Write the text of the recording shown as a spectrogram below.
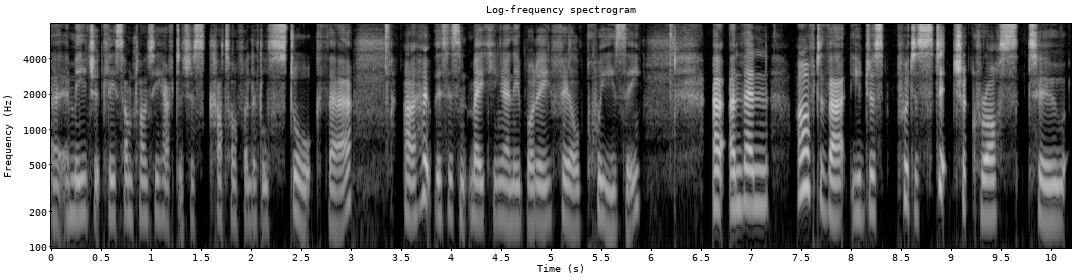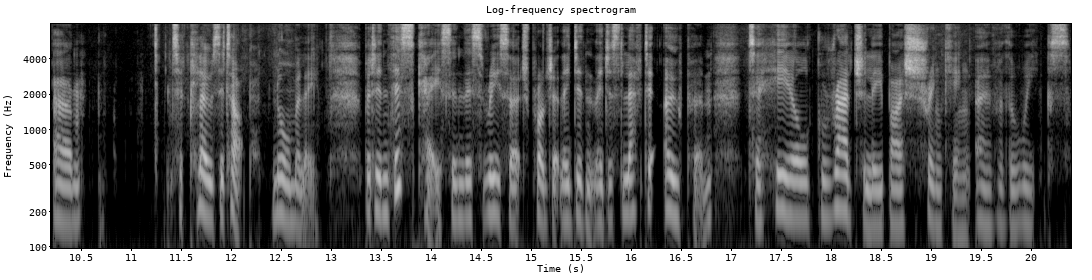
uh, immediately. Sometimes you have to just cut off a little stalk there. I hope this isn't making anybody feel queasy. Uh, and then after that, you just put a stitch across to um, to close it up normally. But in this case, in this research project, they didn't. They just left it open to heal gradually by shrinking over the weeks.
